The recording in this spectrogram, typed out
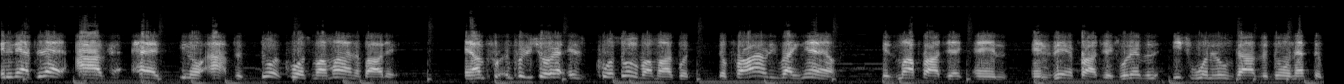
and then after that I've had you know after thought crossed my mind about it and I'm, pr- I'm pretty sure it's crossed all of our minds. But the priority right now is my project and and their projects. Whatever each one of those guys are doing, that's the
